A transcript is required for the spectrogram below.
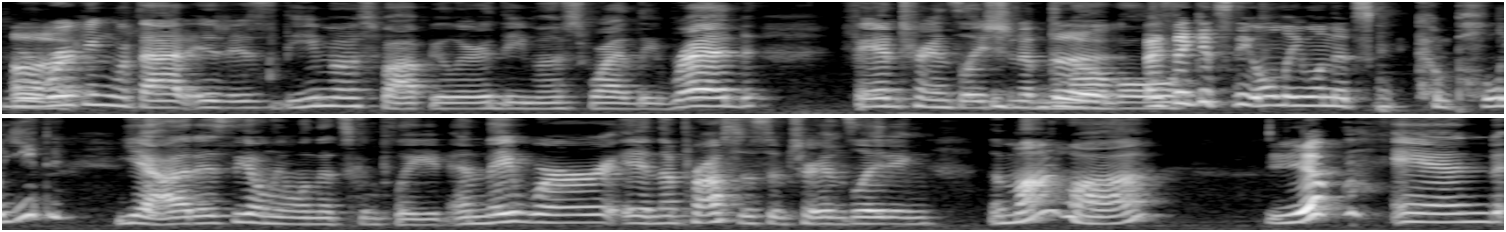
We're Uh, working with that. It is the most popular, the most widely read fan translation of the, the novel. I think it's the only one that's complete. Yeah, it is the only one that's complete. And they were in the process of translating the manhua, Yep. and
